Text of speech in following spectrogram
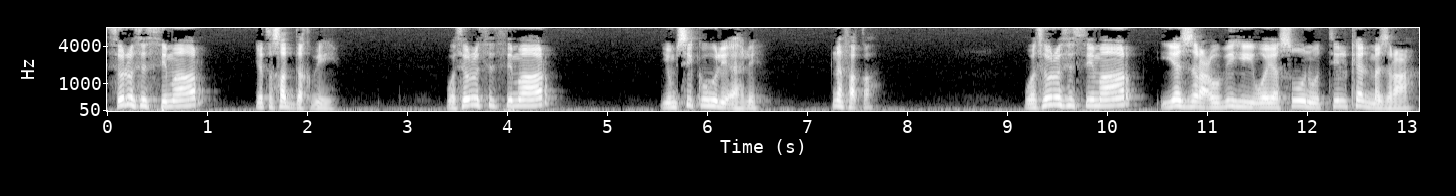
ثلث الثمار يتصدق به. وثلث الثمار يمسكه لأهله. نفقة. وثلث الثمار يزرع به ويصون تلك المزرعة.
